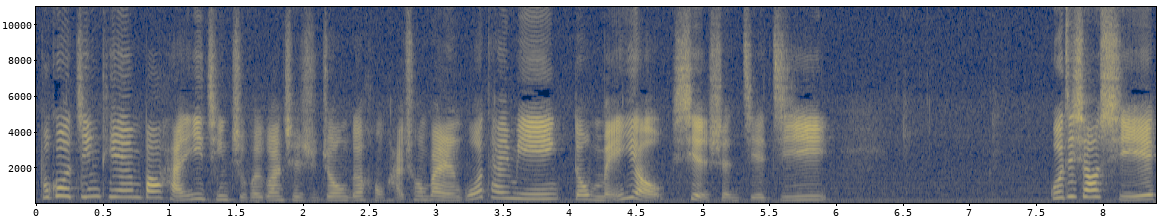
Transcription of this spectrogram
不过，今天包含疫情指挥官陈时中跟红海创办人郭台铭都没有现身接机。国际消息：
